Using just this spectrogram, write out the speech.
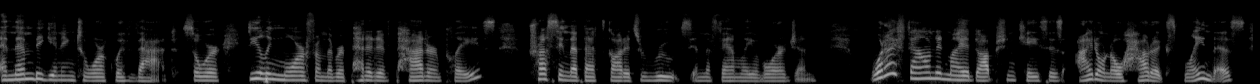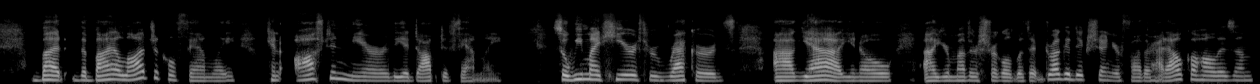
and then beginning to work with that. So, we're dealing more from the repetitive pattern place, trusting that that's got its roots in the family of origin. What I found in my adoption cases, I don't know how to explain this, but the biological family can often mirror the adoptive family. So we might hear through records, uh, yeah, you know, uh, your mother struggled with a drug addiction, your father had alcoholism.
